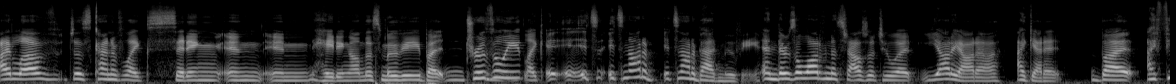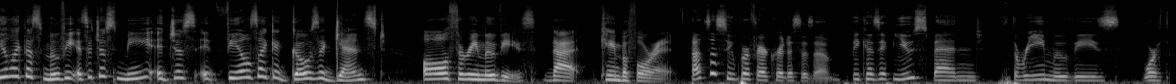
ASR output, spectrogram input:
I love just kind of like sitting in in hating on this movie, but truthfully, mm-hmm. like it, it's it's not a it's not a bad movie, and there's a lot of nostalgia to it. Yada yada, I get it, but I feel like this movie is it just me? It just it feels like it goes against all three movies that came before it. That's a super fair criticism because if you spend three movies worth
